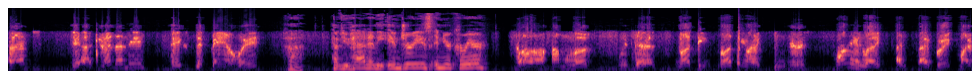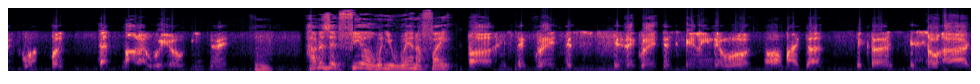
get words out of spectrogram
times the adrenaline takes the pain away. Huh. Have you had any injuries in your career? Uh, I'm lucky with that. Nothing, nothing like injuries. Only like I, I break my foot, but that's not a real injury. Hmm. How does it feel when you win a fight? Oh, it's the greatest, it's the greatest feeling in the world. Oh my God, because it's so hard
